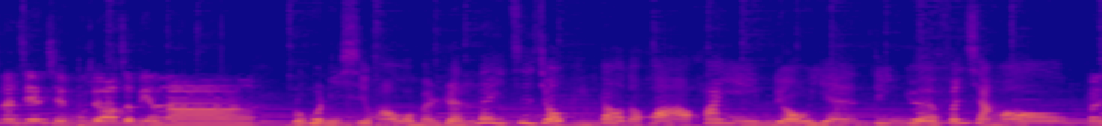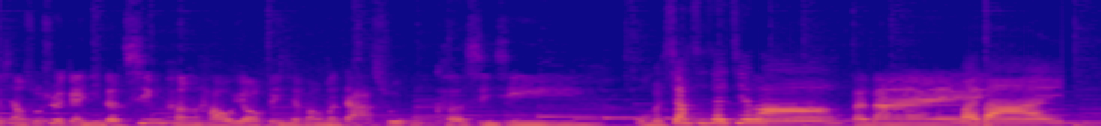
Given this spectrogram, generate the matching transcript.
那今天节目就到这边啦。如果你喜欢我们人类自救频道的话，欢迎留言、订阅、分享哦。分享出去给你的亲朋好友，并且帮我们打出五颗星星。我们下次再见啦，拜拜，拜拜。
